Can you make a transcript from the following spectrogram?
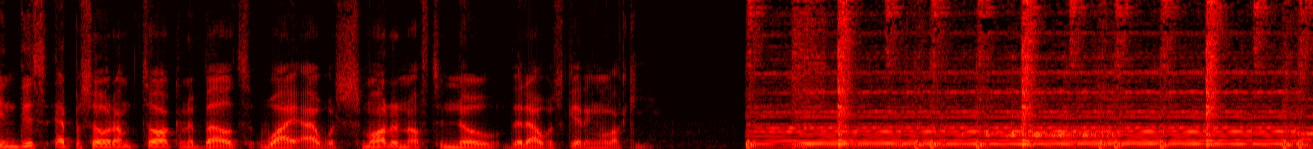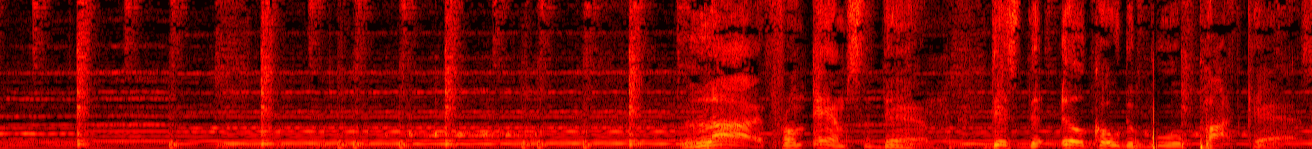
In this episode, I'm talking about why I was smart enough to know that I was getting lucky. Live from Amsterdam, this is the Eelco de Boer podcast.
